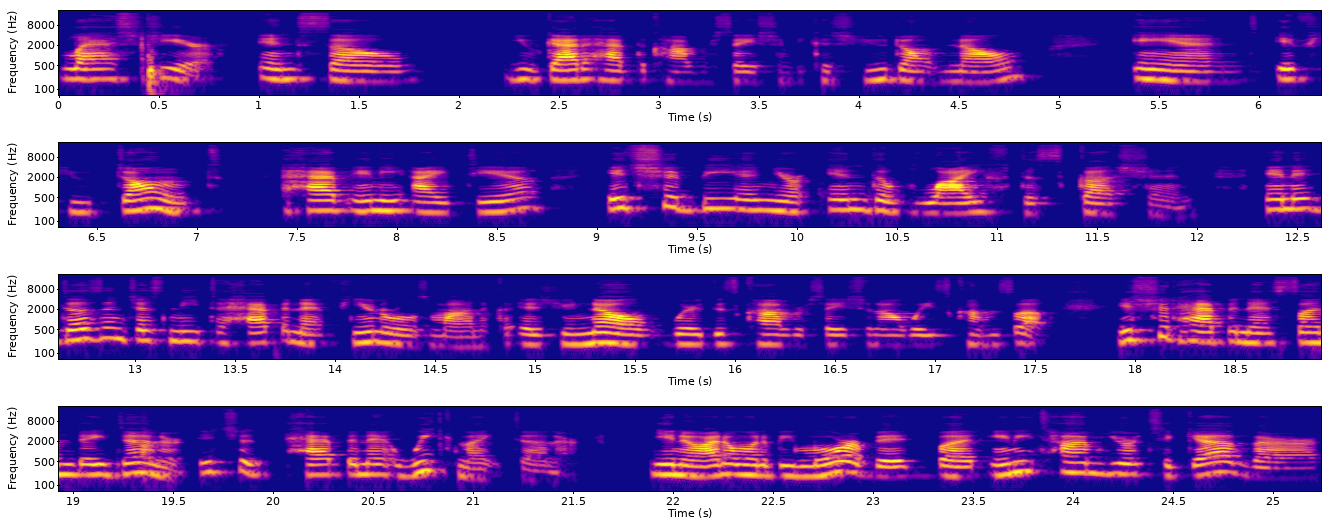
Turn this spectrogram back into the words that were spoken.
last year. And so you've got to have the conversation because you don't know. And if you don't have any idea, it should be in your end of life discussion. And it doesn't just need to happen at funerals, Monica, as you know, where this conversation always comes up. It should happen at Sunday dinner. It should happen at weeknight dinner. You know, I don't want to be morbid, but anytime you're together,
